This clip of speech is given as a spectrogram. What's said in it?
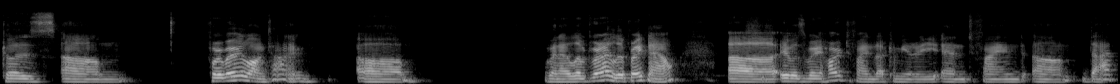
because um, for a very long time, um, when I lived where I live right now, uh, it was very hard to find that community and to find um, that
